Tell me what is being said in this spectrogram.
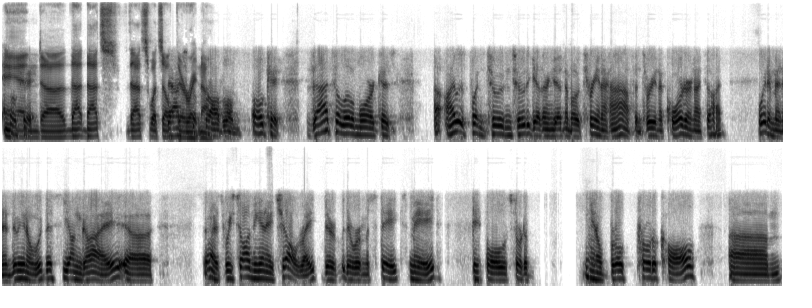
and okay. uh, that that's that's what's out that's there right the now. Problem. Okay, that's a little more because I was putting two and two together and getting about three and a half and three and a quarter, and I thought, wait a minute, you know, this young guy, uh, as we saw in the NHL, right? There there were mistakes made. People sort of, you know, broke protocol. Um,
